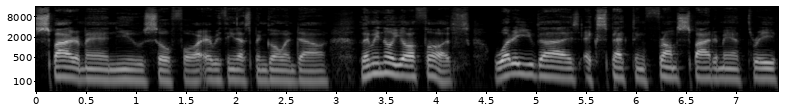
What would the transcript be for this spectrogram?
Spider Man news so far, everything that's been going down. Let me know your thoughts. What are you guys expecting from Spider Man 3?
